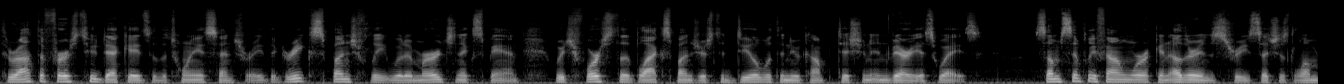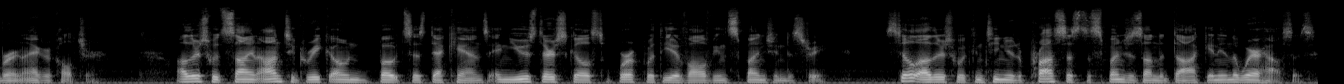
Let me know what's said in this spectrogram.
Throughout the first two decades of the 20th century, the Greek sponge fleet would emerge and expand, which forced the black spongers to deal with the new competition in various ways. Some simply found work in other industries, such as lumber and agriculture. Others would sign on to Greek owned boats as deckhands and use their skills to work with the evolving sponge industry. Still others would continue to process the sponges on the dock and in the warehouses.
